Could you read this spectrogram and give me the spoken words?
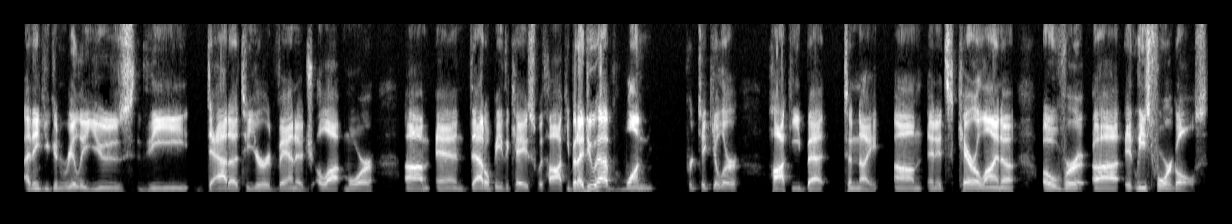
I think you can really use the data to your advantage a lot more. Um, and that'll be the case with hockey. But I do have one particular hockey bet tonight, um, and it's Carolina over uh, at least four goals.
